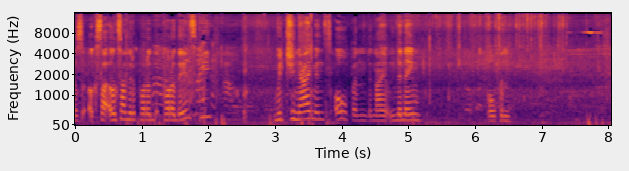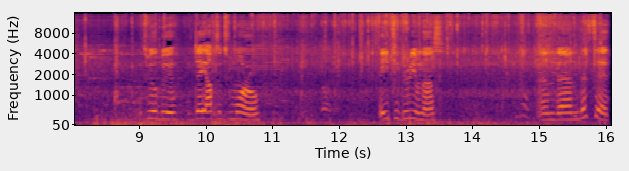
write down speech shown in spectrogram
says Alexander Porodinsky, which in I means open, the, name, the name open. It will be day after tomorrow, 80 grivnas, and then that's it.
